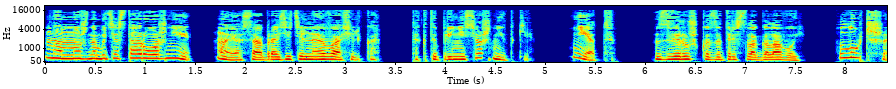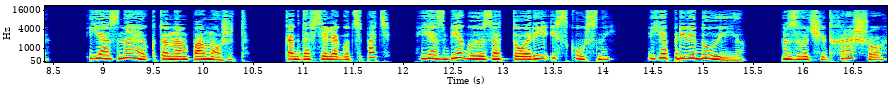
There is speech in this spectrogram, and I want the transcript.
нам нужно быть осторожнее, моя сообразительная вафелька. Так ты принесешь нитки?» «Нет», — зверушка затрясла головой. «Лучше. Я знаю, кто нам поможет. Когда все лягут спать, я сбегаю за Тори искусной. Я приведу ее. Звучит хорошо,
